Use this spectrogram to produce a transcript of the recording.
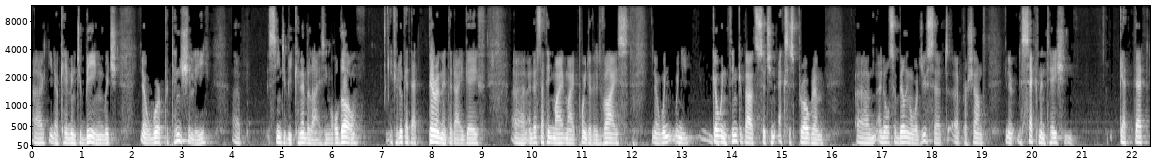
uh, you know, came into being, which you know, were potentially uh, seen to be cannibalizing. Although, if you look at that pyramid that I gave, uh, and that's, I think, my, my point of advice, you know, when, when you go and think about such an access program, um, and also building on what you said, uh, Prashant, you know, the segmentation, get that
